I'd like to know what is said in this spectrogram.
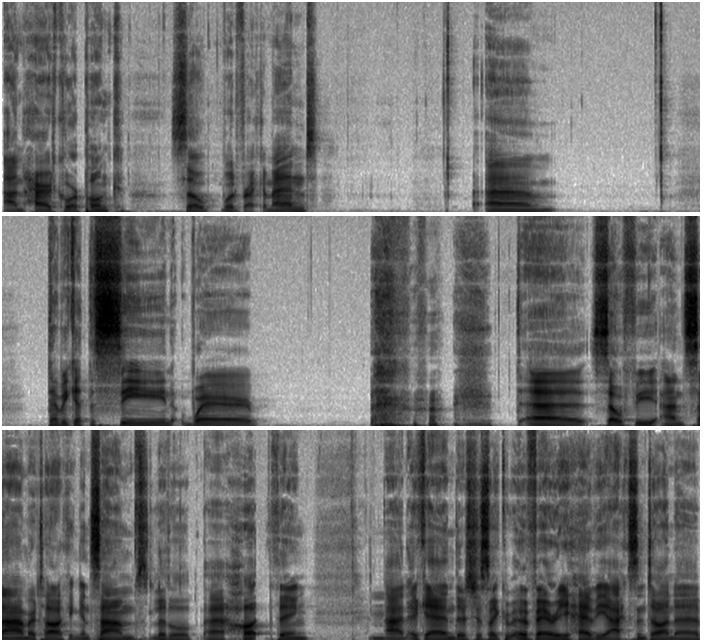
and hardcore punk. So would recommend. Um, then we get the scene where uh, Sophie and Sam are talking in Sam's little uh, hut thing. Mm. And again, there's just like a very heavy accent on uh,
